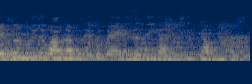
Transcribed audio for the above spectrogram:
এর জন্যই তো ভাবলাম যে একটু বাইরে যদি আসি শীত কেমন করছে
